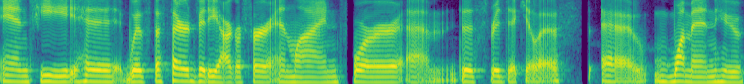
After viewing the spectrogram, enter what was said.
and he had, was the third videographer in line for um, this ridiculous uh, woman who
